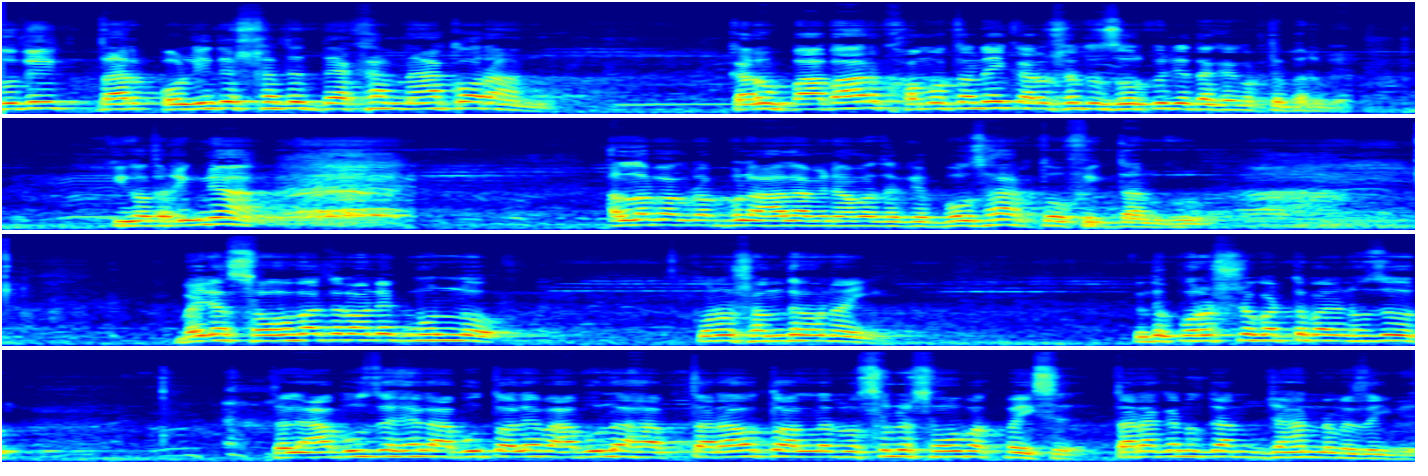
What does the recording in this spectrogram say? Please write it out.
যদি তার অলিদের সাথে দেখা না করান, কারও বাবার ক্ষমতা নেই, কারোর সাথে জোর করিয়া দেখা করতে পারবে। কি কথা, ঠিক না? আল্লাহ পাক রব্বুল আলমিন আমাদেরকে বোঝার তৌফিক দান করুন। ভাইরা, সহবাতের অনেক মূল্য, কোনো সন্দেহ নাই। কিন্তু প্রশ্ন করতে পারেন হুজুর তাহলে আবু জেহেল আবু তলেব আবুল আহাব তারাও তো আল্লাহ রসুলের সহবাত পাইছে তারা কেন জাহান নামে যাইবে?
